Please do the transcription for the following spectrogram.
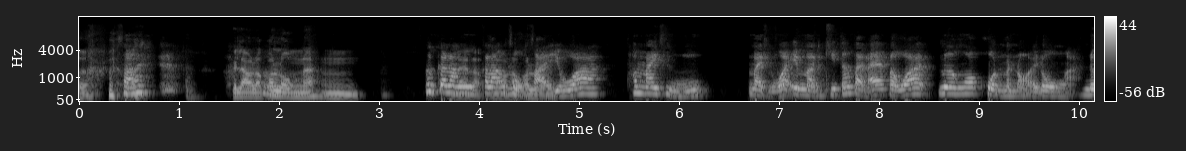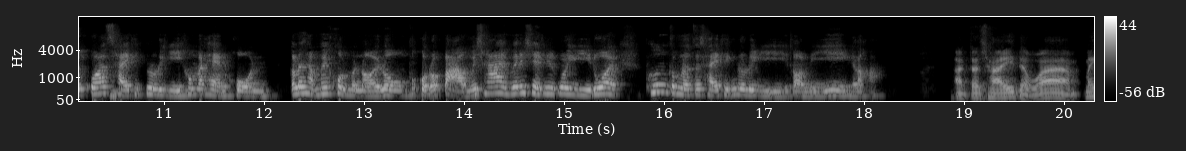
อใช่เป็นเราเราก็ลงนะอืม คือกำลังกำลังสงสัยอยู่ว่าทำไมถึง หมายถึงว่าเอ็มคิดตั้งแต่แรกแล้วว่าเรื่องว่าคนมันน้อยลงอะนึกว่าใช้เทคโนโลยีเข้ามาแทนคน ก็เลยทำให้คนมันน้อยลง ปรากฏว่าเปล่าไม่ใช่ไม่ได้ใช้เทคโนโลยีด้วย เพิ่งกำลังจะใช้เทคโนโลยีตอนนี้แล้วค่ะอาจจะใช้แต่ว่าไม่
